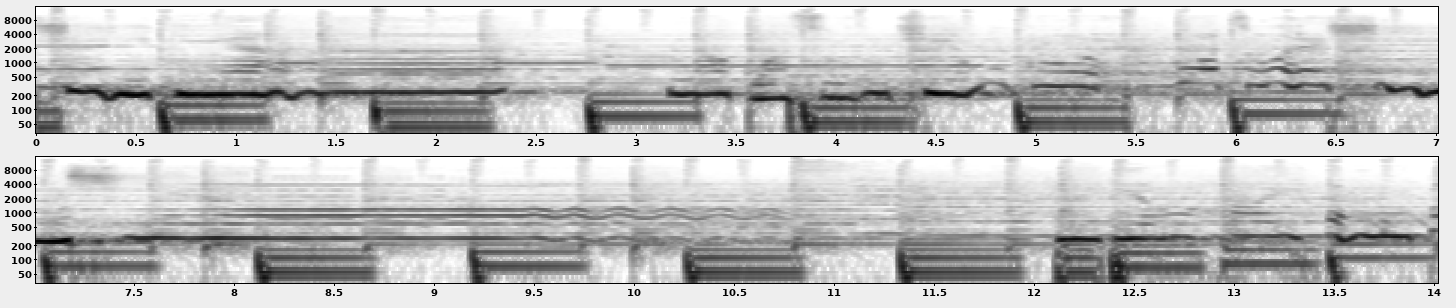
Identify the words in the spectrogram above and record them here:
事行，老歌似唱过我最心声，对着海风大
